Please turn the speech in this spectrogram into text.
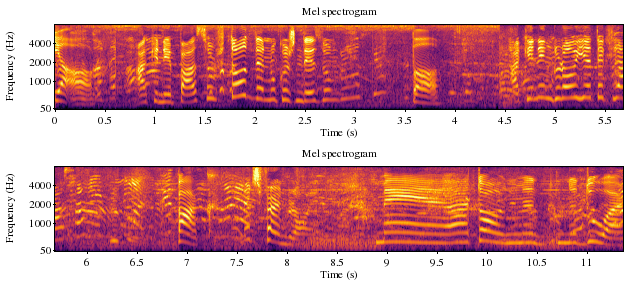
Jo. A keni pasur ftohtë dhe nuk është ndezur ngrohësja? Po. A keni ngrohje te klasa? Pak. Me çfarë ngroheni? Me ato në duar.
